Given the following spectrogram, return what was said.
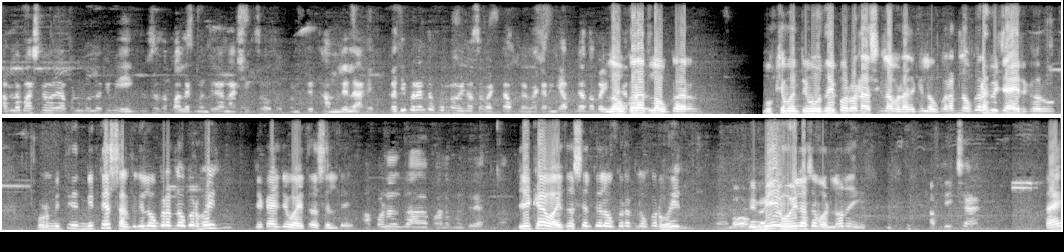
आपल्या भाषणामध्ये आपण बोललो की मी एक दिवसाचा पालकमंत्री हा नाशिकचा होतो पण ते थांबलेलं आहे. कधीपर्यंत पूर्ण होईल असं वाटतं आपल्याला? कारण की आपल्या आता लवकरात लवकर मुख्यमंत्री महोदय परवा नाशिकला म्हणाले की लवकरात लवकर आम्ही जाहीर करू. म्हणून मी ते मी तेच सांगतो की लवकरात लवकर होईल. जे काय जे व्हायचं असेल ते. आपणच अं, पालकमंत्री असणार जे काय व्हायचं असेल ते लवकरात लवकर होईल. हो, मी मी होईल असं म्हणलो नाही. आपली इच्छा आहे? नाही?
